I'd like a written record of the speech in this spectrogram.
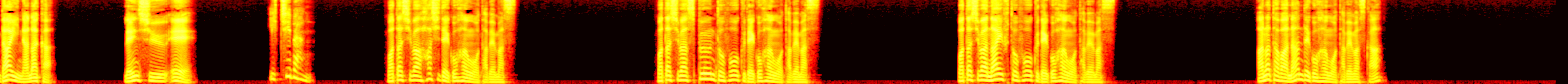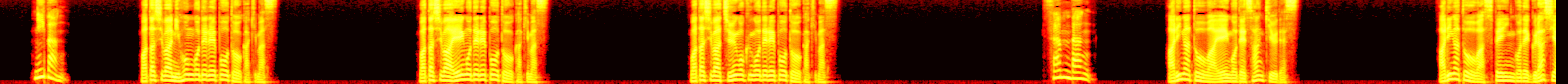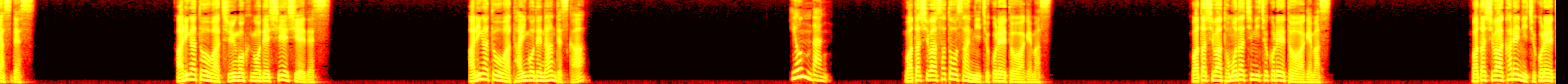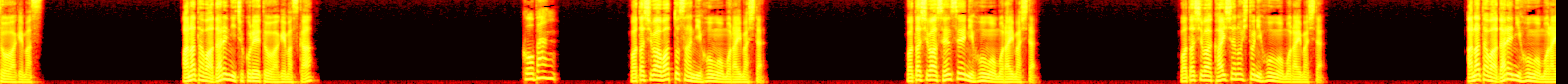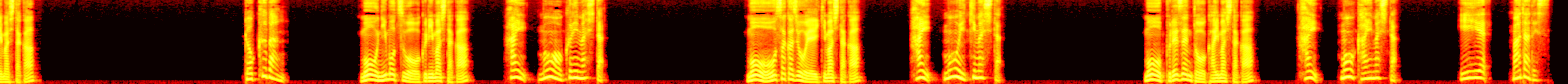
第7課練習 A 1番、私は箸でご飯を食べます。私はスプーンとフォークでご飯を食べます。私はナイフとフォークでご飯を食べます。あなたは何でご飯を食べますか？2番、私は日本語でレポートを書きます。私は英語でレポートを書きます。私は中国語でレポートを書きます。3番、ありがとうは英語でサンキューです。ありがとうはスペイン語でグラシアスです。ありがとうは中国語でシエシエです。ありがとうはタイ語で何ですか？4番、私は佐藤さんにチョコレートをあげます。私は友達にチョコレートをあげます。私は彼にチョコレートをあげます。あなたは誰にチョコレートをあげますか？5番、私はワットさんに本をもらいました。私は先生に本をもらいました。私は会社の人に本をもらいました。あなたは誰に本をもらいましたか？6番、もう荷物を送りましたか？はい、もう送りました。もう大阪城へ行きましたか？はい、もう行きました。もうプレゼントを買いましたか？はい、もう買いました。いいえ、まだです。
